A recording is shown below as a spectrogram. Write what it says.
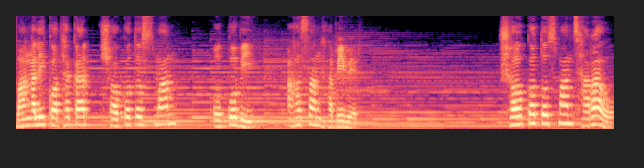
বাঙালি কথাকার শওকত ওসমান ও কবি আহসান হাবিবের। শওকত ওসমান ছাড়াও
